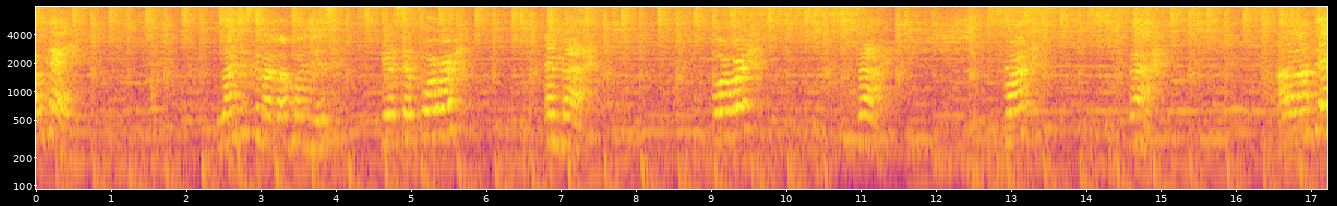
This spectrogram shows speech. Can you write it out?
Okay. Lunges, because I love lunges. You're gonna step forward and back. Forward, back. Front, back. Adelante,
